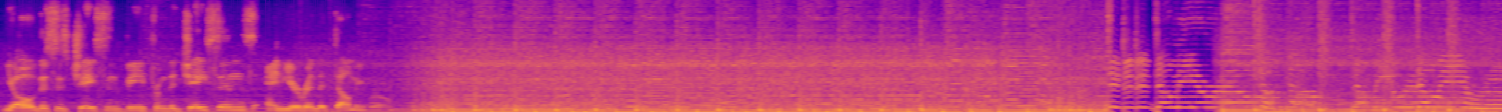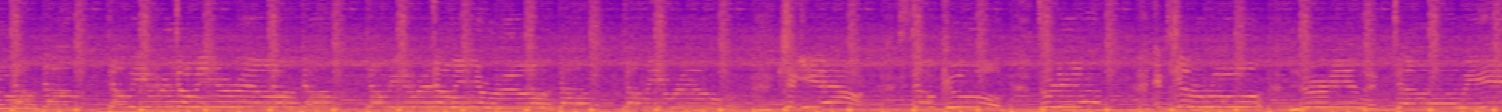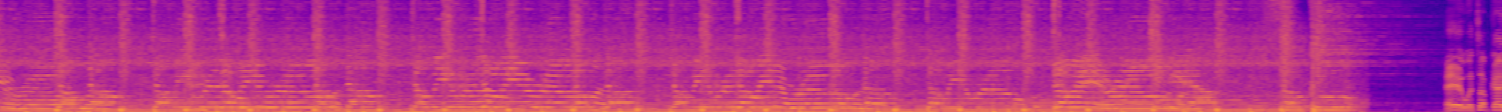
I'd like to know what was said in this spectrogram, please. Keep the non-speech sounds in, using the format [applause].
Yo, this is Jason V from the Jasons, and you're in the dummy room.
